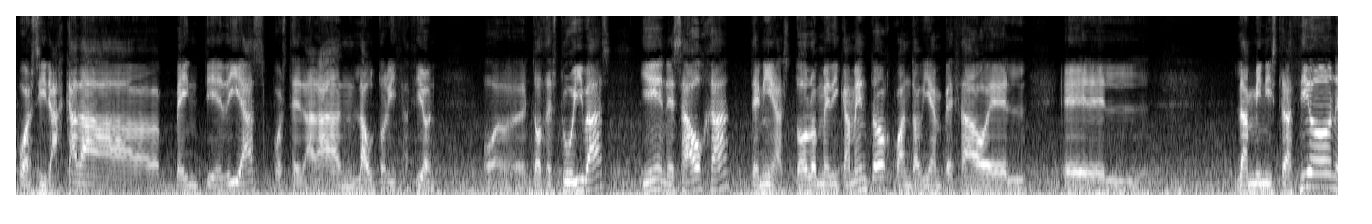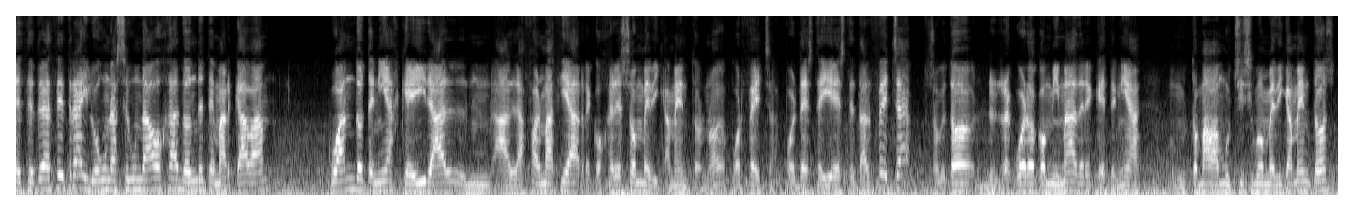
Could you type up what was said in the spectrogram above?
pues irás cada 20 días, pues te darán la autorización. entonces tú ibas y en esa hoja tenías todos los medicamentos, cuando había empezado el, el la administración, etcétera, etcétera, y luego una segunda hoja donde te marcaba cuándo tenías que ir a la farmacia a recoger esos medicamentos, ¿no? Por fecha, pues de este y este tal fecha, sobre todo recuerdo con mi madre que tenía, tomaba muchísimos medicamentos,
